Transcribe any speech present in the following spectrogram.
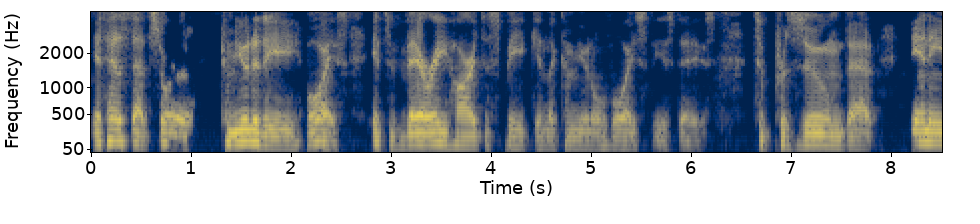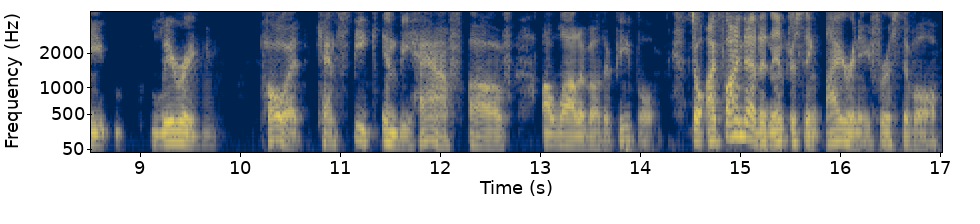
It has that sort of community voice. It's very hard to speak in the communal voice these days. To presume that any lyric mm-hmm. poet can speak in behalf of a lot of other people. So I find that an interesting irony, first of all.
